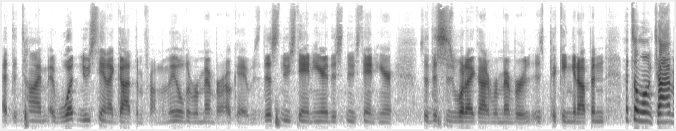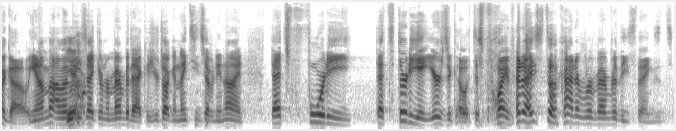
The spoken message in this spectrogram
at the time at what newsstand I got them from. I'm able to remember. Okay, it was this newsstand here, this newsstand here. So this is what I kind of remember is picking it up, and that's a long time ago. You know, I'm, I'm Yeah. amazed I can remember that because you're talking 1979. That's 40. That's 38 years ago at this point, but I still kind of remember these things. It's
